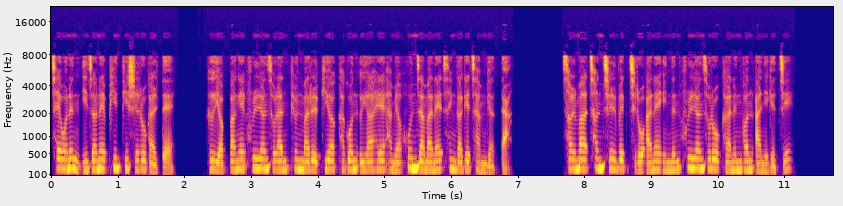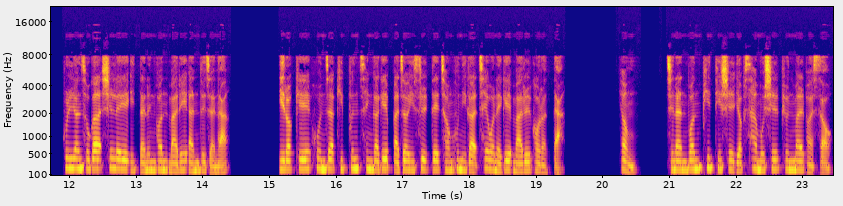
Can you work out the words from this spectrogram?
채원은 이전에 PT실로 갈 때 그 옆방의 훈련소란 푯말을 기억하곤 의아해하며 혼자만의 생각에 잠겼다. 설마 1707호 안에 있는 훈련소로 가는 건 아니겠지? 훈련소가 실내에 있다는 건 말이 안 되잖아. 이렇게 혼자 깊은 생각에 빠져 있을 때 정훈이가 채원에게 말을 걸었다. 형, 지난번 PT실 옆 사무실 푯말 봤어.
